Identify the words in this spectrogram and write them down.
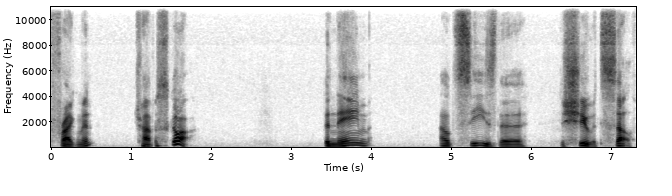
fragment, Travis Scott. The name outsees the the shoe itself,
